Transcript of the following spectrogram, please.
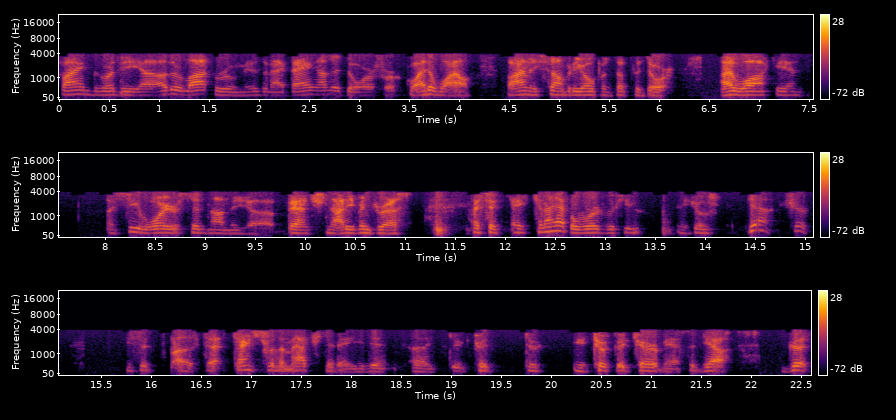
find where the uh, other locker room is, and I bang on the door for quite a while. Finally, somebody opens up the door. I walk in. I see Warrior sitting on the uh, bench, not even dressed. I said, "Hey, can I have a word with you?" And he goes, "Yeah, sure." He said, uh, th- "Thanks for the match today. You did, uh, you, could, you took good care of me." I said, "Yeah, good.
